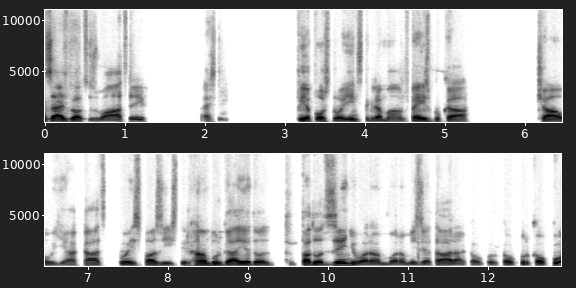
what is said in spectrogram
Es aizbraucu uz Vāciju, es piepostoju Instagram un Facebookā. Čau, ja kāds, ko es pazīstu, ir Hamburgā, iedod, padod ziņu, varam, varam iziet ārā kaut kur, kaut kur, kaut ko,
